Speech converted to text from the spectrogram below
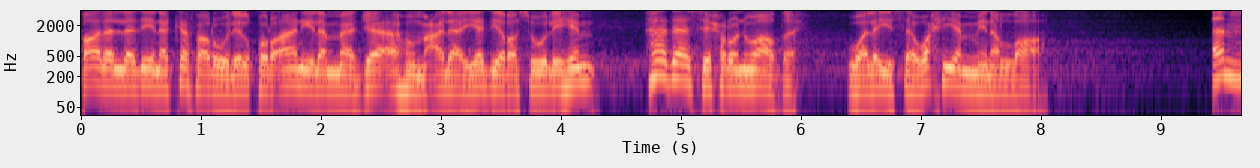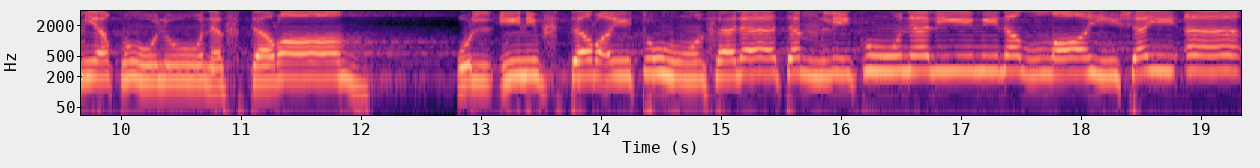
قال الذين كفروا للقرآن لما جاءهم على يد رسولهم هذا سحر واضح وليس وحيا من الله. أم يقولون افتراه؟ قل إن افتريته فلا تملكون لي من الله شيئا.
